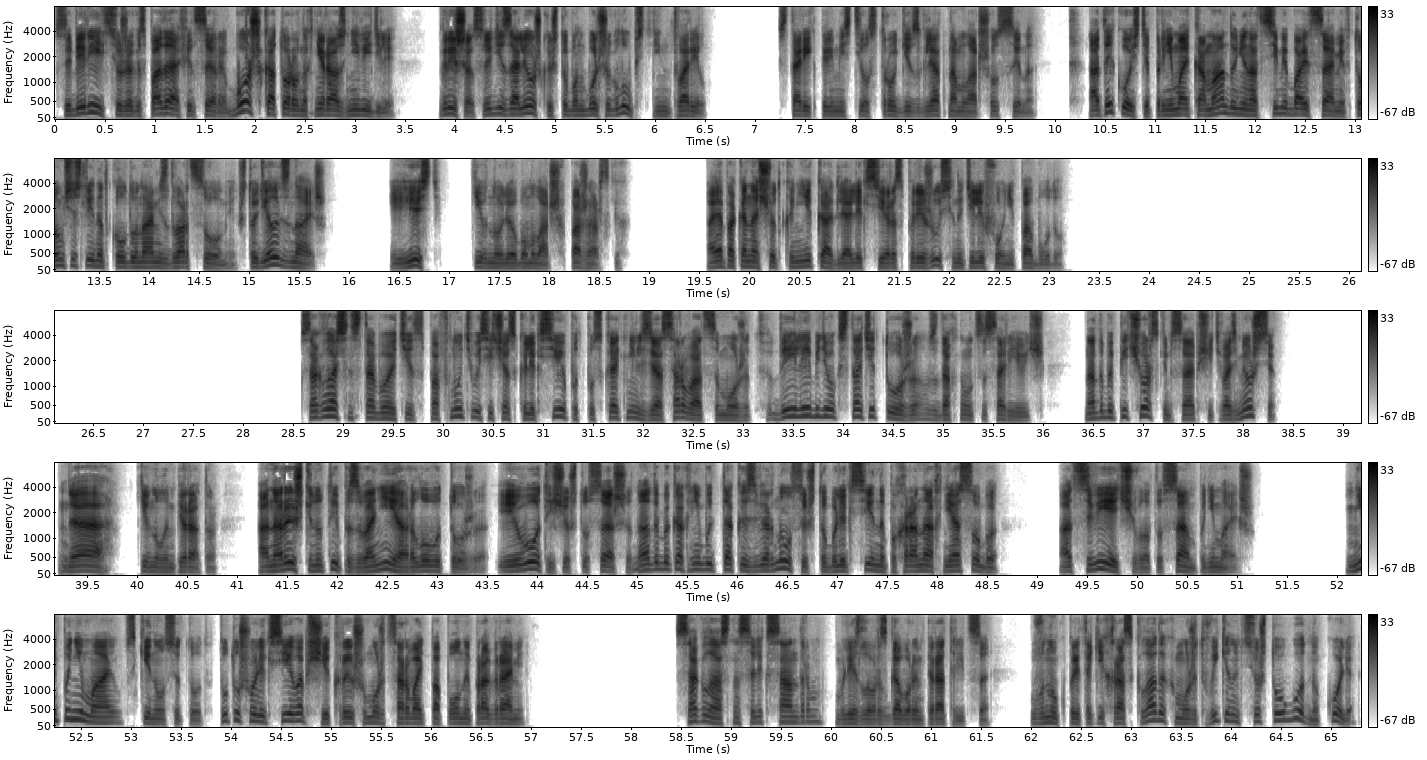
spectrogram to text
«Соберитесь уже, господа офицеры, Бош, которого ни разу не видели. Гриша, следи за Лешкой, чтобы он больше глупостей не натворил. Старик переместил строгий взгляд на младшего сына. «А ты, Костя, принимай команду не над всеми бойцами, в том числе и над колдунами с дворцовыми. Что делать, знаешь?» «Есть», — кивнули оба младших пожарских. «А я пока насчет коньяка для Алексея распоряжусь и на телефоне побуду». «Согласен с тобой, отец. Пафнутьева сейчас к Алексею подпускать нельзя, сорваться может. Да и Лебедева, кстати, тоже», — вздохнул цесаревич. Надо бы Печорским сообщить. Возьмешься?» «Да», — кивнул император. «А Нарышкину ты позвони, и Орлову тоже. И вот еще что, Саша, надо бы как-нибудь так извернуться, чтобы Алексей на похоронах не особо отсвечивал, а то сам понимаешь». «Не понимаю», — скинулся тот. «Тут уж у Алексея вообще крышу может сорвать по полной программе». «Согласна с Александром», — влезла в разговор императрица. «Внук при таких раскладах может выкинуть все, что угодно, Коля.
